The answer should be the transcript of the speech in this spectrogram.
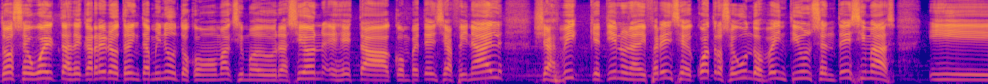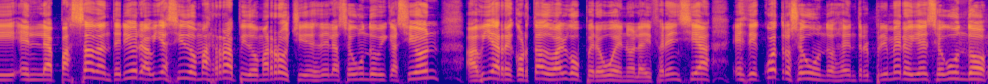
12 vueltas de carrera 30 minutos como máximo de duración es esta competencia final. Jasvik que tiene una diferencia de 4 segundos 21 centésimas y en la pasada anterior había sido más rápido Marrochi desde la segunda ubicación. Había recortado algo, pero bueno, la diferencia es de 4 segundos entre el primero y el segundo.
